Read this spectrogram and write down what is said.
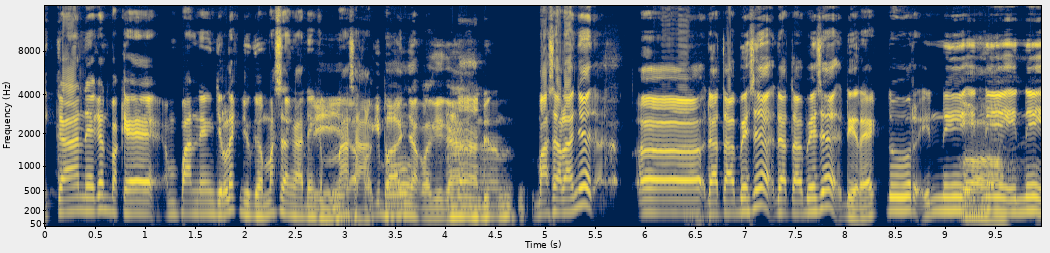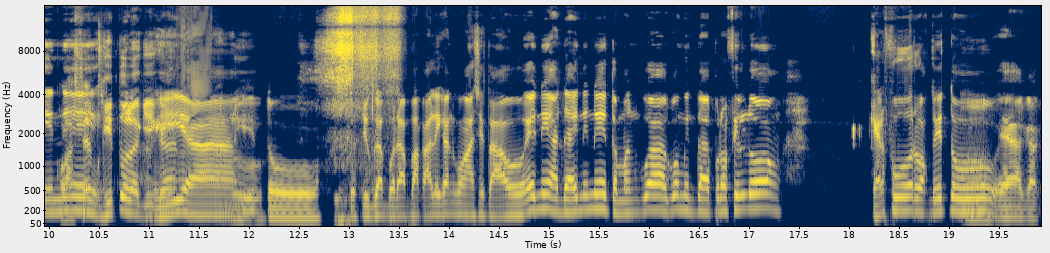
ikan ya kan pakai empan yang jelek juga masa nggak ada yang kena Iya, satu. apalagi banyak lagi kan. Nah, di- Masalahnya eh database-nya database-nya direktur ini Wah, ini ini ini. Kelasnya begitu lagi kan. Iya Aduh. gitu. Terus juga beberapa kali kan gua ngasih tahu, eh ini ada ini nih teman gua, gua minta profil dong. Carrefour waktu itu Oh. ya gak,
